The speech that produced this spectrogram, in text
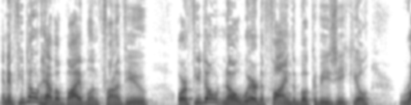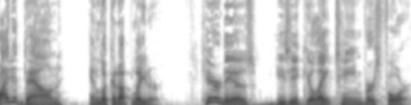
And if you don't have a Bible in front of you, or if you don't know where to find the book of Ezekiel, write it down and look it up later. Here it is, Ezekiel 18, verse 4.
